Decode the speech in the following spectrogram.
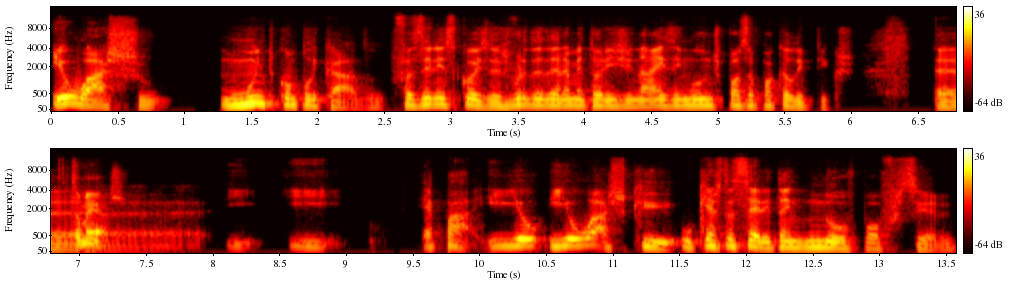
eu acho muito complicado fazerem-se coisas verdadeiramente originais em mundos pós-apocalípticos. Também uh, acho. E, e, epá, e, eu, e eu acho que o que esta série tem de novo para oferecer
